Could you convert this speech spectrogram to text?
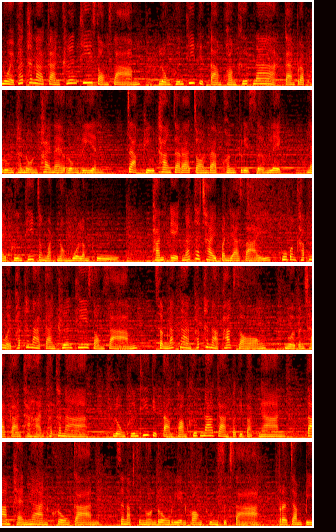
หน่วยพัฒนาการเคลื่อนที่ 23 ลงพื้นที่ติดตามความคืบหน้าการปรับปรุงถนนภายในโรงเรียน จากผิวทางจราจรแบบคอนกรีตเสริมเหล็ก ในพื้นที่จังหวัดหนองบัวลำพู พันเอกนัทชัยปัญญาสายผู้บังคับหน่วยพัฒนาการเคลื่อนที่ 23 สำนักงานพัฒนาภาค 2 หน่วยบัญชาการทหารพัฒนา ลงพื้นที่ติดตามความคืบหน้าการปฏิบัติงาน ตามแผนงานโครงการ สนับสนุนโรงเรียนกองทุนศึกษา ประจำปี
